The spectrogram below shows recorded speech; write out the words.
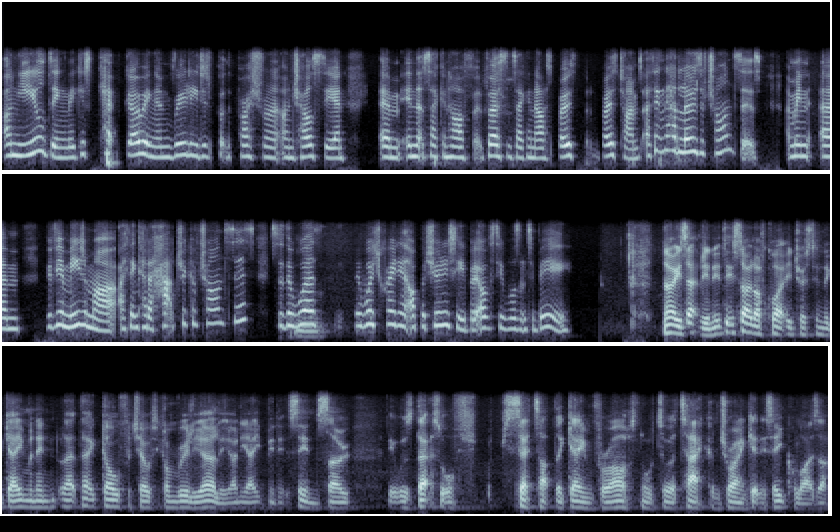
unyielding. They just kept going and really did put the pressure on, on Chelsea. And um, in that second half, first and second half, both both times, I think they had loads of chances. I mean, um, Vivianne Miedema, I think, had a hat trick of chances. So there was mm. they were creating an opportunity, but it obviously wasn't to be. No, exactly, and it, it, started off quite interesting the game, and then that, that goal for Chelsea come really early, only eight minutes in. So it was that sort of set up the game for Arsenal to attack and try and get this equaliser,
